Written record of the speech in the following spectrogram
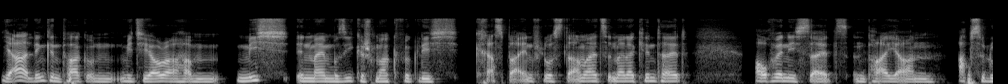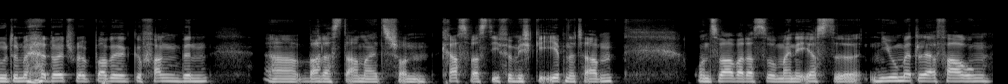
Ja, Linkin Park und Meteora haben mich in meinem Musikgeschmack wirklich krass beeinflusst damals in meiner Kindheit. Auch wenn ich seit ein paar Jahren absolut in meiner Deutschrap-Bubble gefangen bin, äh, war das damals schon krass, was die für mich geebnet haben. Und zwar war das so meine erste New Metal-Erfahrung,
